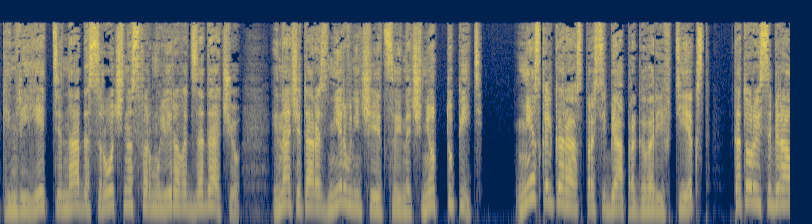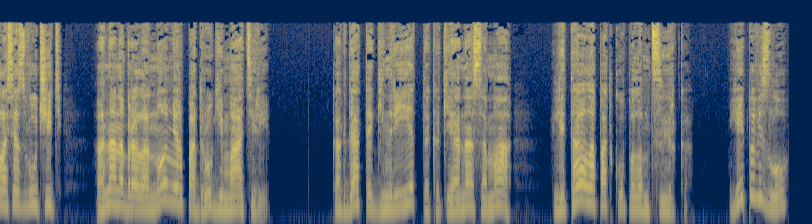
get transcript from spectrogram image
Генриетте надо срочно сформулировать задачу, иначе та разнервничается и начнет тупить. Несколько раз про себя проговорив текст, который собиралась озвучить, она набрала номер подруги матери. Когда-то Генриетта, как и она сама, летала под куполом цирка. Ей повезло.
